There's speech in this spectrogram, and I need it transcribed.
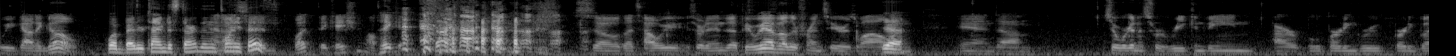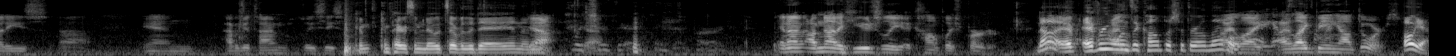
we got to go. What better time to start than the 25th? what vacation? I'll take it. so that's how we sort of ended up here. We have other friends here as well. Yeah. And, and um, so we're going to sort of reconvene our little birding group, birding buddies, uh, and have a good time. We see some. Com- compare some notes over the day, and then yeah. What's yeah. your very favorite bird? And I'm, I'm not a hugely accomplished birder. No, ev- everyone's I- accomplished at their own level. I level. like I like being outdoors, oh yeah,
